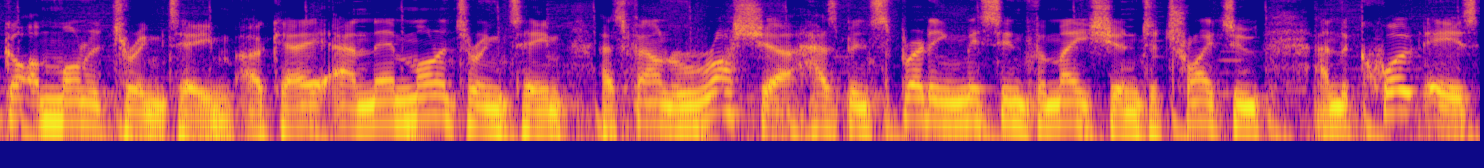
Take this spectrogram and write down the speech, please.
got a monitoring team, okay, and their monitoring team has found Russia has been spreading misinformation to try to, and the quote is,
